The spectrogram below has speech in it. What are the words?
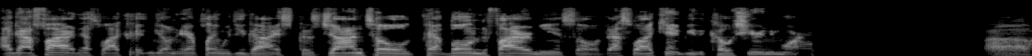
I got fired. That's why I couldn't get on the airplane with you guys because John told Pat Bowlen to fire me, and so that's why I can't be the coach here anymore. Uh,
